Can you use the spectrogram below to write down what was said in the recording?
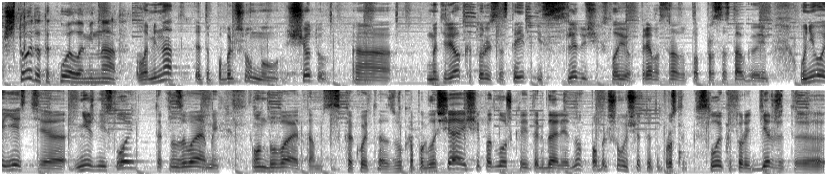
Что это такое ламинат? Ламинат – это по большому счету э, материал, который состоит из следующих слоев. Прямо сразу про состав говорим. У него есть э, нижний слой, так называемый. Он бывает там с какой-то звукопоглощающей подложкой и так далее. Но по большому счету это просто слой, который держит э,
